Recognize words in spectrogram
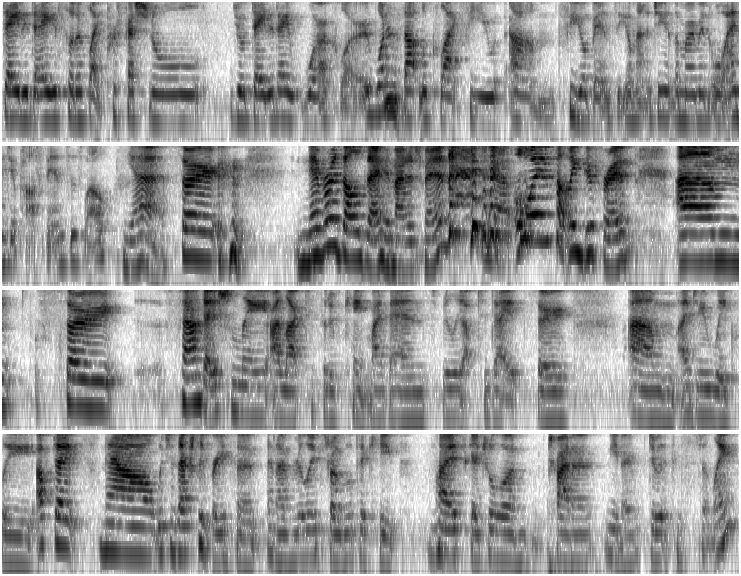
day to day sort of like professional your day to day workload. What does that look like for you um, for your bands that you're managing at the moment, or and your past bands as well? Yeah. So never a dull day in management. Yeah. Always something different. Um, so foundationally, I like to sort of keep my bands really up to date. So um, I do weekly updates now, which is actually recent, and I've really struggled to keep my schedule on trying to, you know, do it consistently.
